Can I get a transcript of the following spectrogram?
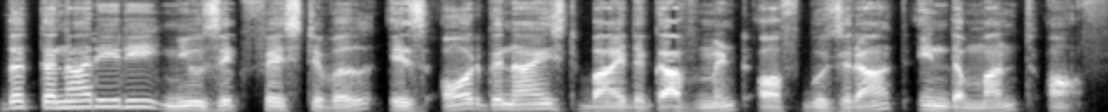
The Tanariri Music Festival is organized by the government of Gujarat in the month of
